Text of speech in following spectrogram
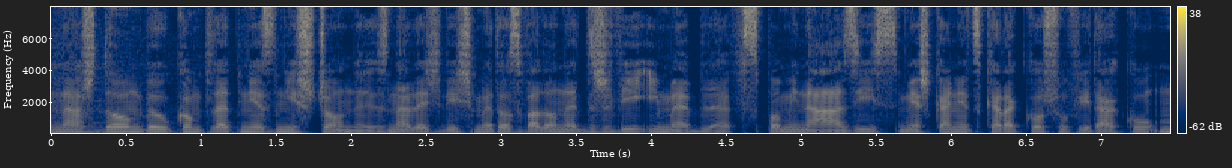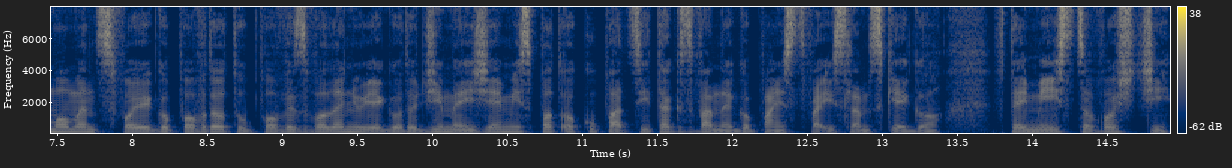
Nasz dom był kompletnie zniszczony. Znaleźliśmy rozwalone drzwi i meble. Wspomina Aziz, mieszkaniec Karakoszu w Iraku, moment swojego powrotu po wyzwoleniu jego rodzimej ziemi spod okupacji tzw. Tak państwa islamskiego. W tej miejscowości,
